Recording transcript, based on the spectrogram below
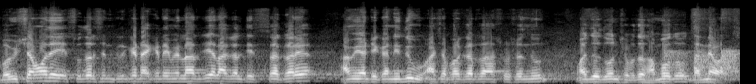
भविष्यामध्ये सुदर्शन क्रिकेट अकॅडमीला जे लागेल ते सहकार्य आम्ही या ठिकाणी देऊ. अशा प्रकारचं आश्वासन देऊन माझे दोन शब्द थांबवतो. धन्यवाद.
